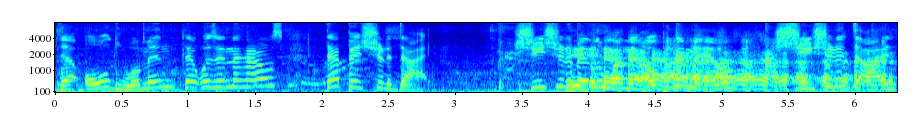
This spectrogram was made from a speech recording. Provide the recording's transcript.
that old woman that was in the house, that bitch should have died. She should have been the one that opened the mail. She should have died,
